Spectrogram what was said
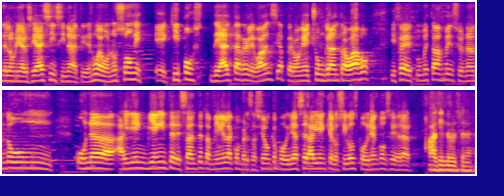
de, la Universidad de Cincinnati. De nuevo, no son e, equipos de alta relevancia, pero han hecho un gran trabajo y Fede, tú me estabas mencionando un, una, alguien bien interesante también en la conversación que podría ser alguien que los Eagles podrían considerar. ¿A quién te mencioné?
